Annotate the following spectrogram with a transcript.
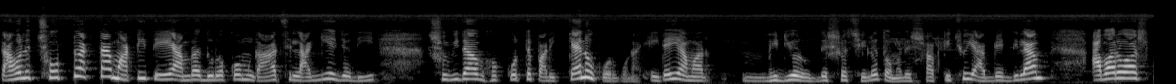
তাহলে ছোট্ট একটা মাটিতে আমরা দুরকম গাছ লাগিয়ে যদি সুবিধা ভোগ করতে পারি, কেন করব না? এটাই আমার ভিডিওর উদ্দেশ্য ছিল। তোমাদের সব কিছুই আপডেট দিলাম। আবারও আসব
